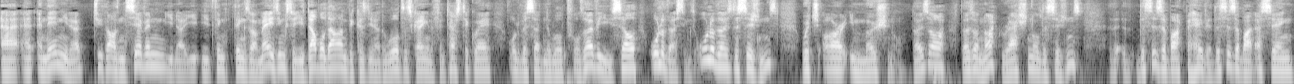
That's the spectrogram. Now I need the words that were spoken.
Uh, and, and, then, you know, 2007, you know, you, you, think things are amazing. So you double down because, you know, the world's just going in a fantastic way. All of a sudden the world falls over. You sell all of those things, all of those decisions, which are emotional. Those are, those are not rational decisions. This is about behavior. This is about us saying,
